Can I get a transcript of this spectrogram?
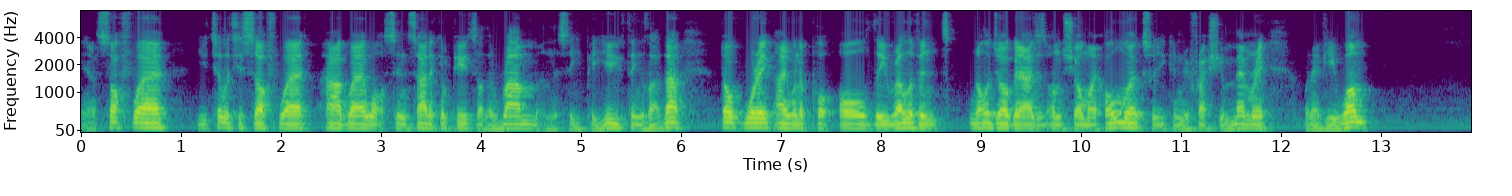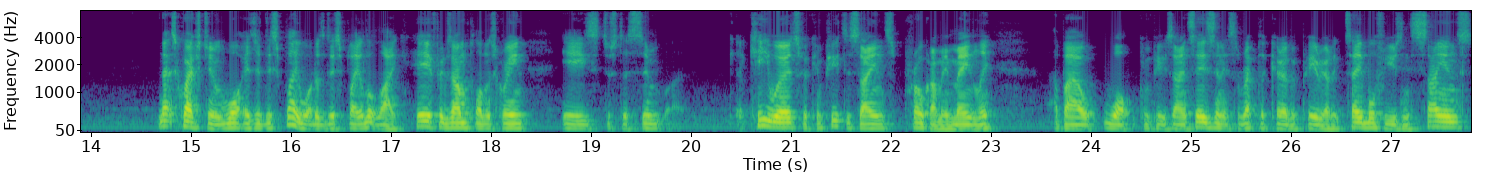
you know software, utility software, hardware, what's inside a computer, like the RAM and the CPU, things like that. Don't worry, I'm going to put all the relevant knowledge organisers on Show My Homework so you can refresh your memory whenever you want. Next question, what is a display? What does a display look like? Here, for example, on the screen is just a simple keywords for computer science, programming mainly, about what computer science is, and it's a replica of a periodic table for using science,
